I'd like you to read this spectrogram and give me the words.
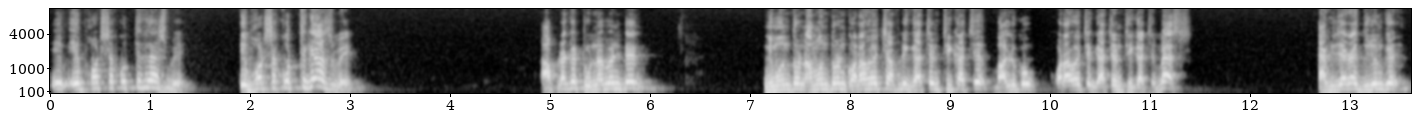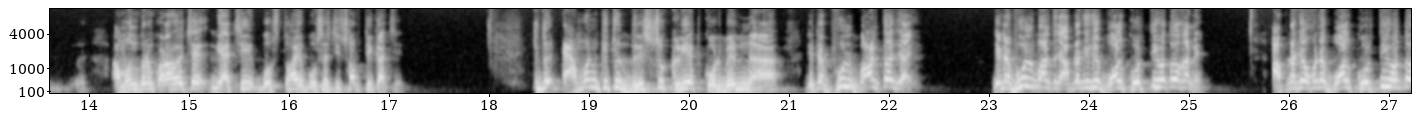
এ- ভরসা কোত্থেকে আসবে? এ ভরসা কোত্থেকে আসবে? আপনাকে টুর্নামেন্টে নিমন্ত্রণ, আমন্ত্রণ করা হয়েছে, আপনি গেছেন, ঠিক আছে, বালুকেও করা হয়েছে, গেছেন, ঠিক আছে, ব্যাস। এক জায়গায় দুজনকে আমন্ত্রণ করা হয়েছে, গেছি, বসতে হয়, বসেছি, সব ঠিক আছে। কিন্তু এমন কিছু দৃশ্য ক্রিয়েট করবেন না, যেটা ভুল বার্তা যায়। যেটা ভুল বার্তা যায়। আপনাকে কি বল করতেই হতো ওখানে। আপনাকে ওখানে বল করতেই হতো।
